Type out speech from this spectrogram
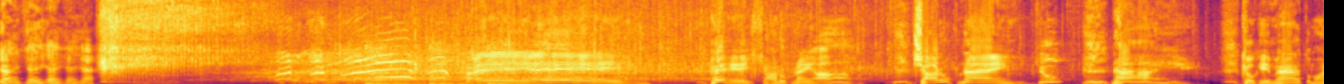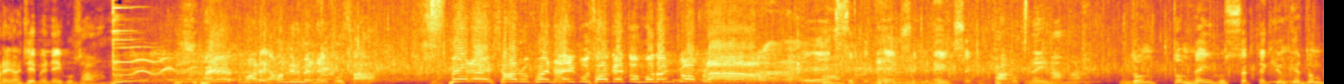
या या या या, या। हे, हे, हे, शाहरुख नहीं हाँ? शाहरुख नहीं। क्यों? नहीं क्योंकि मैं तुम्हारे अजय में नहीं घुसा। मैं तुम्हारे आमिर में नहीं घुसा। मेरे शाहरुख में नहीं घुसोगे तुम मदन चोपड़ा। एक सेकंड एक सेकंड एक सेकंड। शाहरुख नहीं हाँ हाँ। तुम तुम नहीं घुस सकते क्योंकि तुम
